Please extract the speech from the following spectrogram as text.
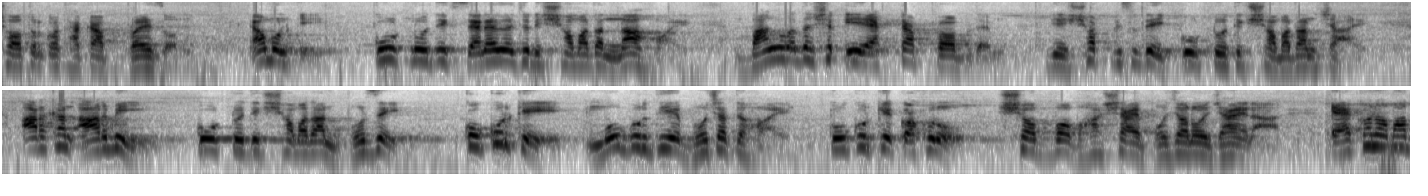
সতর্ক থাকা প্রয়োজন। এমনকি কূটনৈতিক চ্যানেলে যদি সমাধান না হয় বাংলাদেশের এই একটা প্রবলেম যে সব কিছুতেই কূটনৈতিক সমাধান চায়। আরকান আর্মি কূটনৈতিক সমাধান বোঝে, কুকুরকে মুগুর দিয়ে বোঝাতে হয়। কুকুরকে কখনো সভ্য ভাষায় বোঝানো যায় না। এখন আবার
